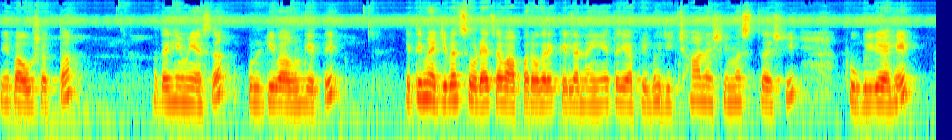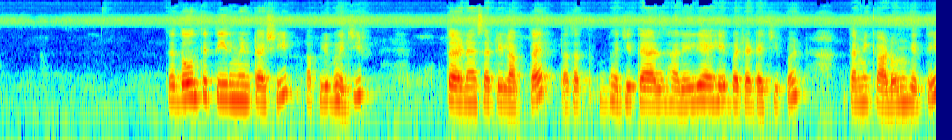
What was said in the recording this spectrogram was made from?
मी पाहू शकता. आता हे मी असं उलटी वाहून घेते. इथे मी अजिबात सोड्याचा वापर वगैरे केला नाही आहे तरी आपली भजी छान अशी मस्त अशी फुगली आहे. तर दोन ते तीन मिनटं अशी आपली भजी तळण्यासाठी लागत आहेत आता भजी तयार झालेली आहे बटाट्याची पण. आता मी काढून घेते.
